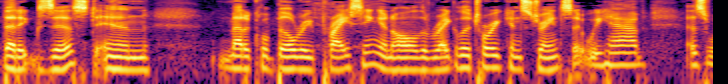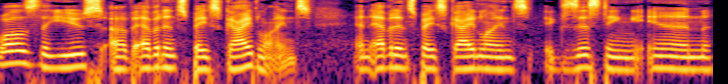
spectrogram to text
that exists in medical bill repricing and all the regulatory constraints that we have, as well as the use of evidence based guidelines and evidence based guidelines existing in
